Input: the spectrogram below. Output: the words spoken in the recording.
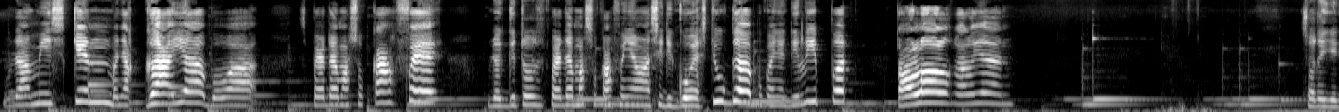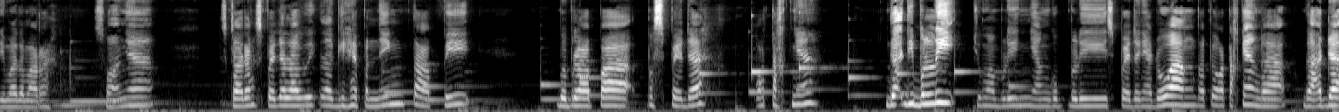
Udah miskin banyak gaya bawa sepeda masuk kafe. Udah gitu sepeda masuk kafenya masih digoes juga bukannya dilipet. Tolol kalian. Sorry jadi marah-marah. Soalnya sekarang sepeda lagi lagi happening tapi beberapa pesepeda otaknya nggak dibeli. Cuma beli nyanggup beli sepedanya doang tapi otaknya nggak nggak ada.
